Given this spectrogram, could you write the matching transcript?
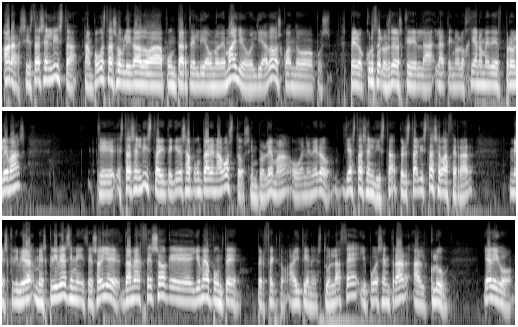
Ahora, si estás en lista, tampoco estás obligado a apuntarte el día 1 de mayo o el día 2, cuando, pues, espero, cruzo los dedos que la, la tecnología no me dé problemas que estás en lista y te quieres apuntar en agosto, sin problema, o en enero, ya estás en lista, pero esta lista se va a cerrar. Me, me escribes y me dices, oye, dame acceso que yo me apunté. Perfecto, ahí tienes tu enlace y puedes entrar al club. Ya digo,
